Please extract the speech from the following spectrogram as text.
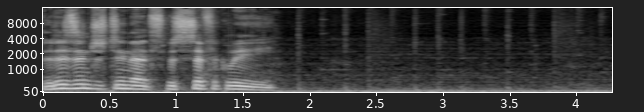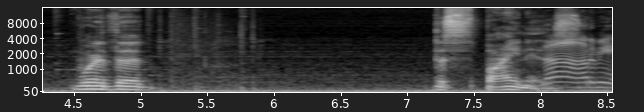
it is interesting that specifically where the the spine is. なあアルミン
